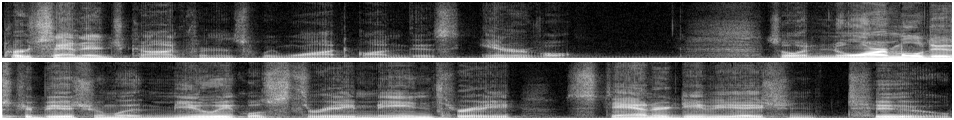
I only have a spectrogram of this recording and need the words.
percentage confidence we want on this interval. So a normal distribution with mu equals 3, mean 3, standard deviation 2,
